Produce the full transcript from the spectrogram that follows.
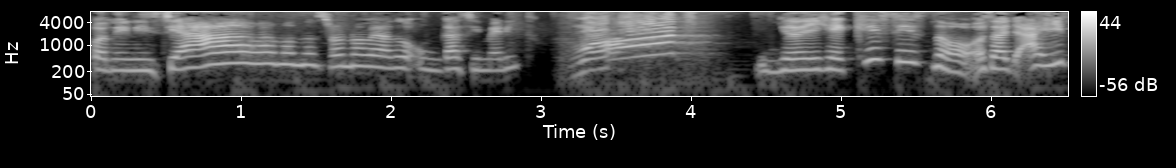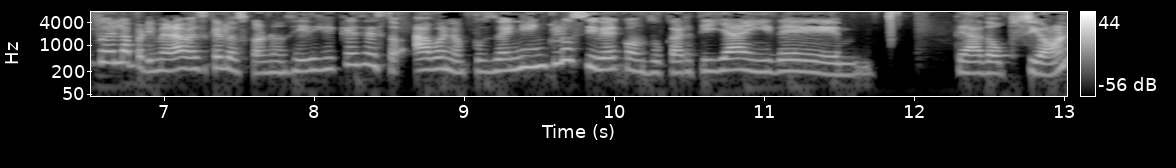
cuando iniciábamos nuestro noviazgo, un casimerito. ¿What? Yo dije, ¿qué es esto? O sea, ahí fue la primera vez que los conocí. Dije, ¿qué es esto? Ah, bueno, pues venía inclusive con su cartilla ahí de, de adopción,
